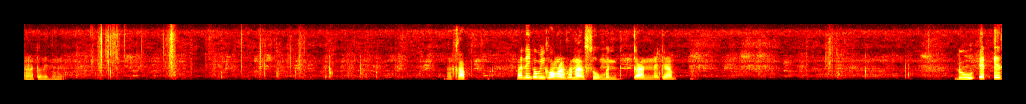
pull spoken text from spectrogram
อ่า ตรงนี้ตรงนี้นะครับอันนี้ก็มีความลักษณะสูงเหมือนกันนะครับ ดู SS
